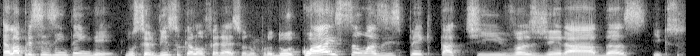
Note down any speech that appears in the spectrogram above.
Ela precisa entender no serviço que ela oferece ou no produto quais são as expectativas geradas e que o seu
